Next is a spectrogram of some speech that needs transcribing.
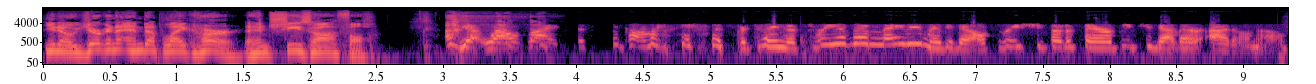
you know you're going to end up like her, and she's awful. Yeah, well, right. This the conversation between the three of them, maybe. Maybe they all three should go to therapy together. I don't know.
